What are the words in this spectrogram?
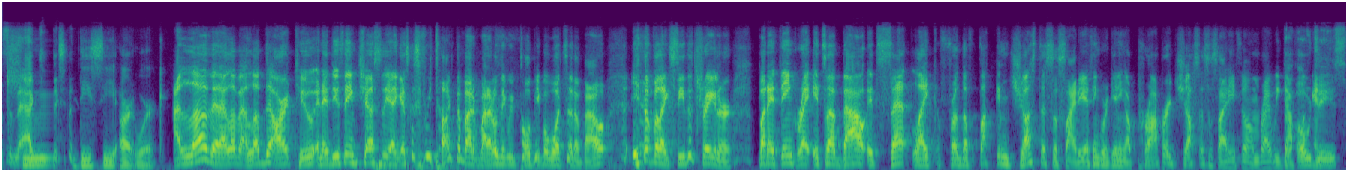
streamlined, an cute DC artwork. I love it. I love it. I love the art too. And I do think Chesley, I guess, because we talked about it, but I don't think we've told people what's it about. You know, but like see the trailer. But I think, right, it's about, it's set like for the fucking Justice Society. I think we're getting a proper Justice Society film, right? We the got fucking- OGs.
